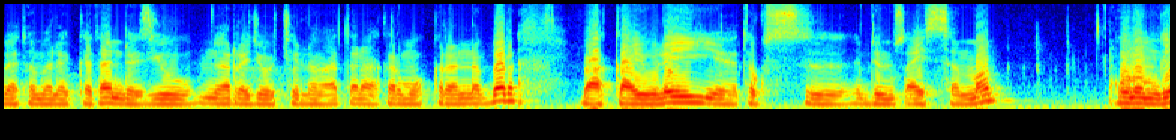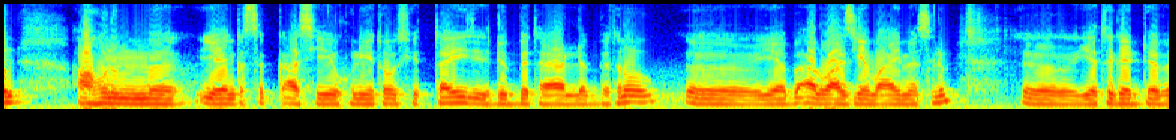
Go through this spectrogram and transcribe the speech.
በተመለከተ እንደዚሁ መረጃዎችን ለማጠናከር ሞክረን ነበር። በአካባቢው ላይ የተኩስ ድምፅ አይሰማም። ሆኖም ግን አሁንም የእንቅስቃሴ ሁኔታው ሲታይ ድብታ ያለበት ነው። የበዓል ዋዜማ አይመስልም። የተገደበ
